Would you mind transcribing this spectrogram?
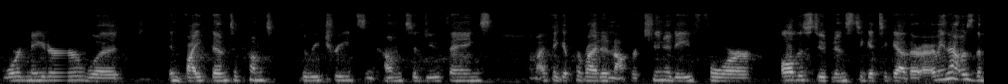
coordinator would invite them to come to the retreats and come to do things. Um, I think it provided an opportunity for all the students to get together. I mean, that was the,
